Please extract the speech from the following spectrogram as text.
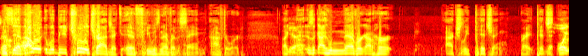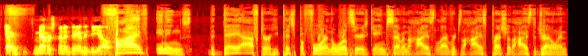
Yeah, awful. that would, it would be truly tragic if he was never the same afterward. Like, yeah. is a guy who never got hurt actually pitching, right? Pitched. Oh yeah, never spent a day in the DL. Five innings the day after he pitched before in the World Series Game Seven, the highest leverage, the highest pressure, the highest adrenaline.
